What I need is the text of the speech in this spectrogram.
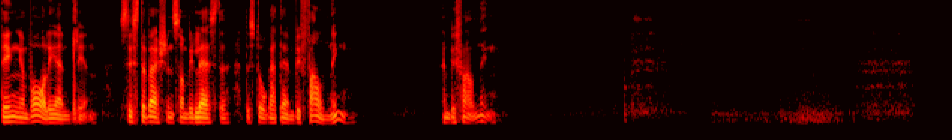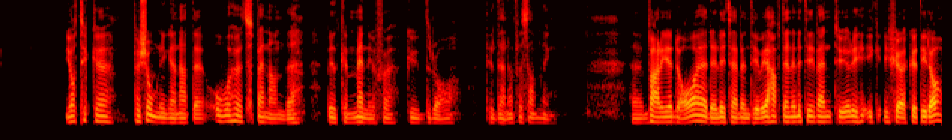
det är ingen val egentligen. Sista versen som vi läste, det stod att det är en befallning. En befallning. Jag tycker personligen att det är oerhört spännande vilka människor Gud drar till denna församling. Eh, varje dag är det lite äventyr. Vi har haft en liten äventyr i, i köket idag.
